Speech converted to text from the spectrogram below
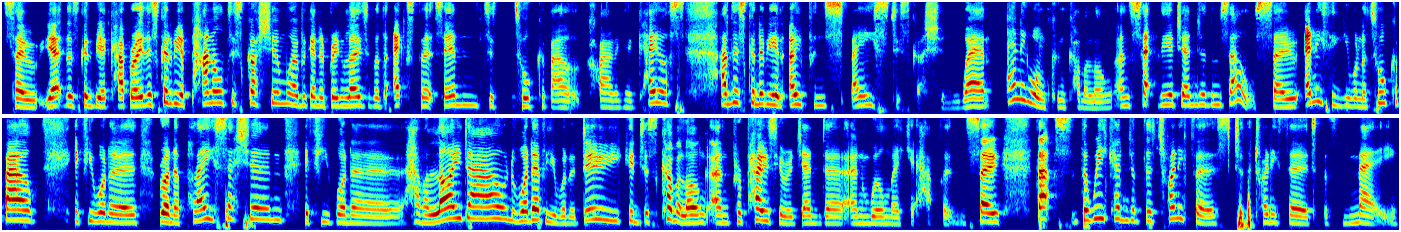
so yeah there's going to be a cabaret. There's going to be a panel discussion where we're going to bring loads of other experts in to talk about clowning and chaos. And there's going to be an open space discussion where anyone can come along and set the agenda themselves. So anything you want to talk about, if you want to run a play session, if you want to have a lie down, whatever you want to do, you can just come along and propose your agenda and we'll make it happen. So that's the weekend of the 21st to the 23rd of May.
